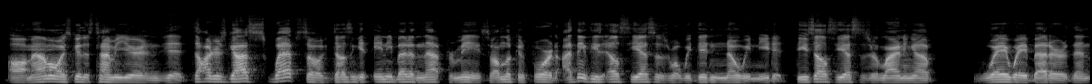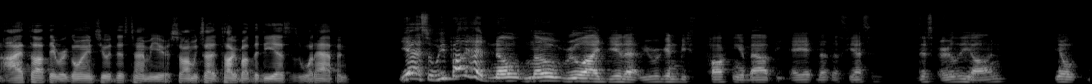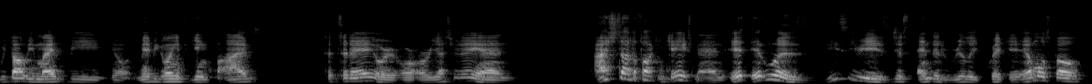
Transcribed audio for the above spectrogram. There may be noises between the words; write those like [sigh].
Oh man, I'm always good this time of year, and the Dodgers got swept, so it doesn't get any better than that for me. So I'm looking forward. I think these LCSs are what we didn't know we needed. These LCSs are lining up way, way better than I thought they were going to at this time of year. So I'm excited to talk about the DSs and what happened. Yeah, so we probably had no no real idea that we were going to be talking about the A the, the CSs this early mm-hmm. on. You know, we thought we might be, you know, maybe going into game fives t- today or, or or yesterday, and I just not the fucking case, man. It it was these series just ended really quick. It almost felt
